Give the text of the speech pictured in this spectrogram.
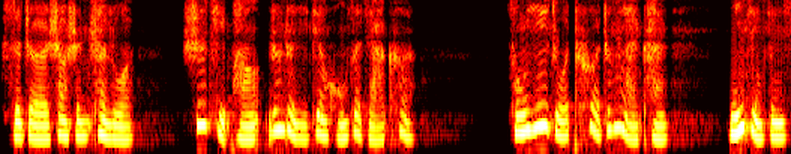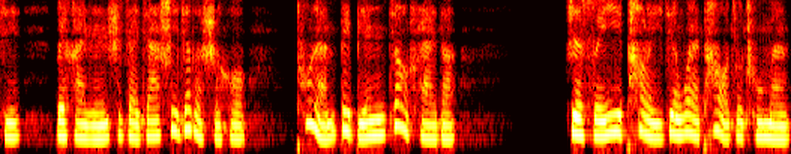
死者上身赤裸，尸体旁扔着一件红色夹克。从衣着特征来看，民警分析被害人是在家睡觉的时候。突然被别人叫出来的，只随意套了一件外套就出门，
